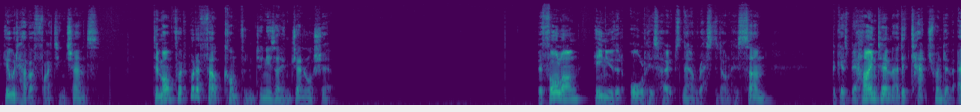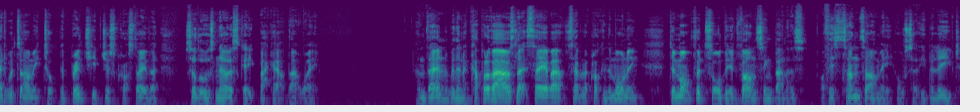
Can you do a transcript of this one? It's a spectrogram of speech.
he would have a fighting chance. De Montfort would have felt confident in his own generalship. Before long, he knew that all his hopes now rested on his son, because behind him a detachment of Edward's army took the bridge he'd just crossed over, so there was no escape back out that way and then, within a couple of hours, let's say about seven o'clock in the morning, de Montfort saw the advancing banners of his son's army, or so he believed.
